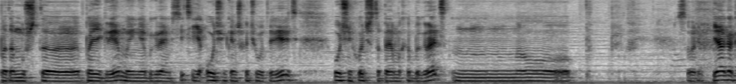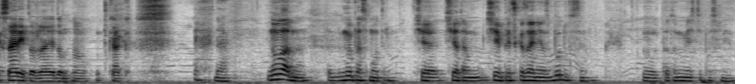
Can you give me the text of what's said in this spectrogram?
потому что по игре мы не обыграем Сити. Я очень, конечно, хочу в это верить. Очень хочется прям их обыграть, но... Сори. Я как Сари тоже, I don't know. Как? Да. Ну ладно, мы посмотрим, чьи, чьи там, чьи предсказания сбудутся. Вот, потом вместе посмеем.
